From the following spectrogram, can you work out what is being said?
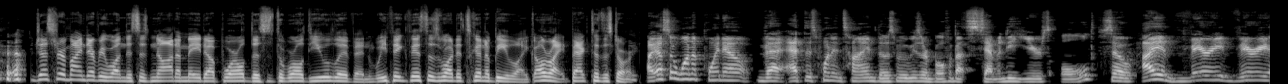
Just to remind everyone, this is not a made up world. This is the world you live in. We think this is what it's going to be like. All right, back to the story. I also want to point out that at this point in time, those movies are both about 70 years old. So I am very, very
